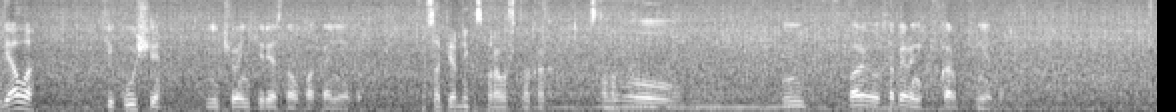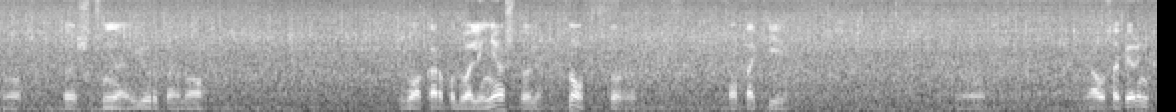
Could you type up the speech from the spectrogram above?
вяло, текуще, ничего интересного пока нету. У соперника справа что, как? Остановка. Ну, пары соперников карпов нету. Вот. То есть, не знаю, Юра поймал. Два карпа, два линя, что ли. Ну, тоже вот такие. Вот. А у соперников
